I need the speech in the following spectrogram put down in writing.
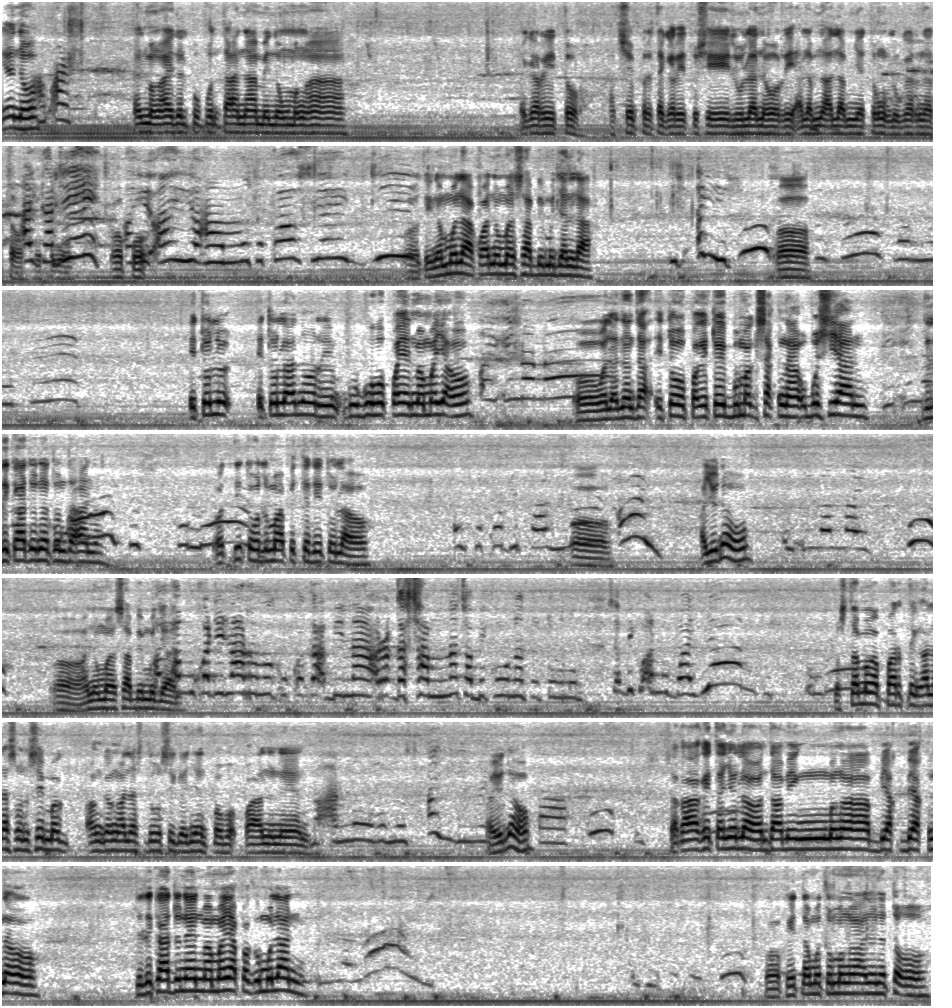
Yan oh. Awar. Yan mga idol, pupuntahan namin ng mga taga rito. At syempre taga rito si Lula Nori. Alam na alam niya tong lugar na to. Ay, nga. Opo. Ay, ay, amo sa kasi, ay, di. Oh, tingnan mo la kung ano masabi mo dyan la. Ay, Jesus. Oh. Jesus. Ito, ito la Nori, guguho pa yan mamaya oh. Ay, ina na. Oh, wala nang da- ito, pag ito'y bumagsak na, ubos yan. Delikado na tong daan. oh. Ay, At dito, lumapit ka dito la oh. Ay, sa kadi pala. Oh. Ay, Ayun na oh. ay, inanay ko. Oh, anong masabi mo dyan? amo ka din laro ko kagabi na ragasam na. Sabi ko natutulog. Sabi ko, ano ba yan? Basta mga parting alas 11 mag hanggang alas 12 ganyan pa, paano na yan. Na ano, rumus. Ay, Ayun na oh. Saka kita nyo lang, ang daming mga biyak-biyak na oh. Delikado na yan mamaya pag umulan. Oh, kita mo itong mga ano na to oh.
